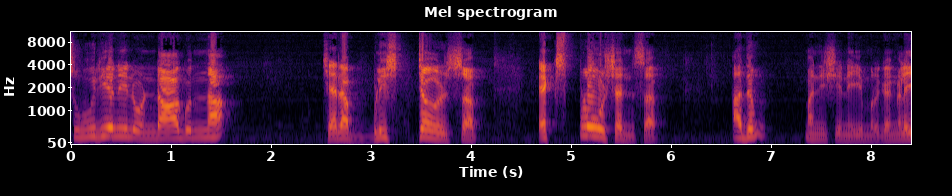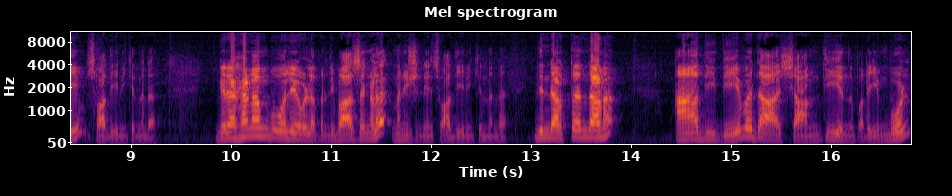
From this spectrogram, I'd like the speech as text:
സൂര്യനിലുണ്ടാകുന്ന ചില ബ്ലിസ്റ്റേഴ്സ് എക്സ്പ്ലോഷൻസ് അതും മനുഷ്യനെയും മൃഗങ്ങളെയും സ്വാധീനിക്കുന്നുണ്ട്. ഗ്രഹണം പോലെയുള്ള പ്രതിഭാസങ്ങൾ മനുഷ്യനെ സ്വാധീനിക്കുന്നുണ്ട്. ഇതിന്റെ അർത്ഥം എന്താണ്? ആദിദേവതാ ശാന്തി എന്ന് പറയുമ്പോൾ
